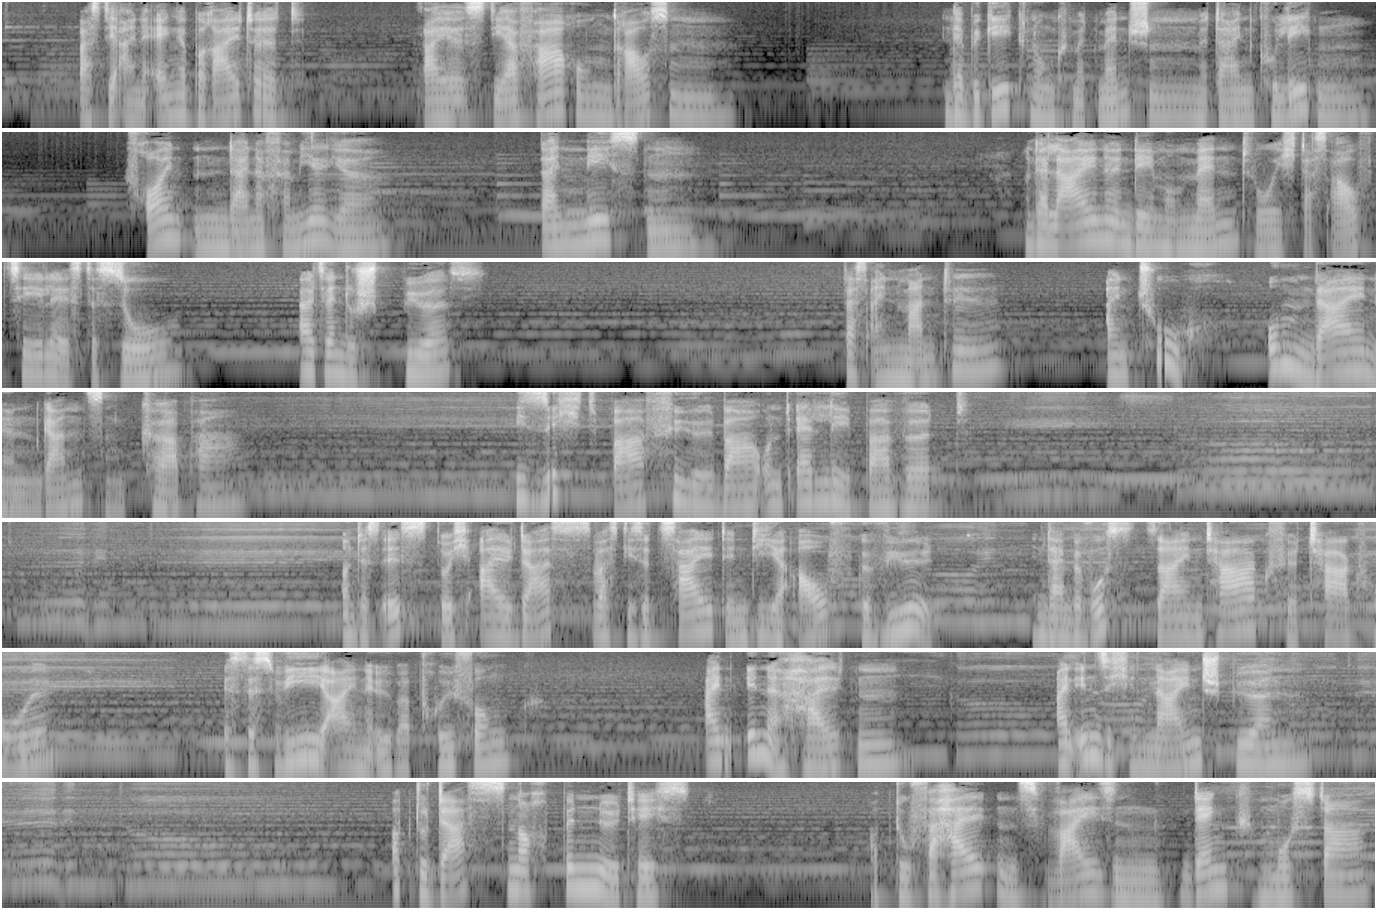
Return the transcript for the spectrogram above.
was dir eine Enge bereitet, sei es die Erfahrung draußen, in der Begegnung mit Menschen, mit deinen Kollegen, Freunden, deiner Familie, deinen Nächsten. Und alleine in dem Moment, wo ich das aufzähle, ist es so, als wenn du spürst, dass ein Mantel, ein Tuch um deinen ganzen Körper wie sichtbar, fühlbar und erlebbar wird. Und es ist durch all das, was diese Zeit in dir aufgewühlt, in dein Bewusstsein Tag für Tag holt, ist es wie eine Überprüfung, ein Innehalten, ein in sich hineinspüren, ob du das noch benötigst ob du Verhaltensweisen, Denkmuster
